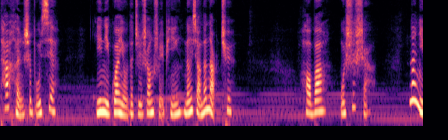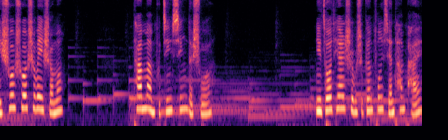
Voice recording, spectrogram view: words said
他很是不屑：“以你惯有的智商水平，能想到哪儿去？”好吧，我是傻，那你说说是为什么？他漫不经心地说：“你昨天是不是跟风贤摊牌，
